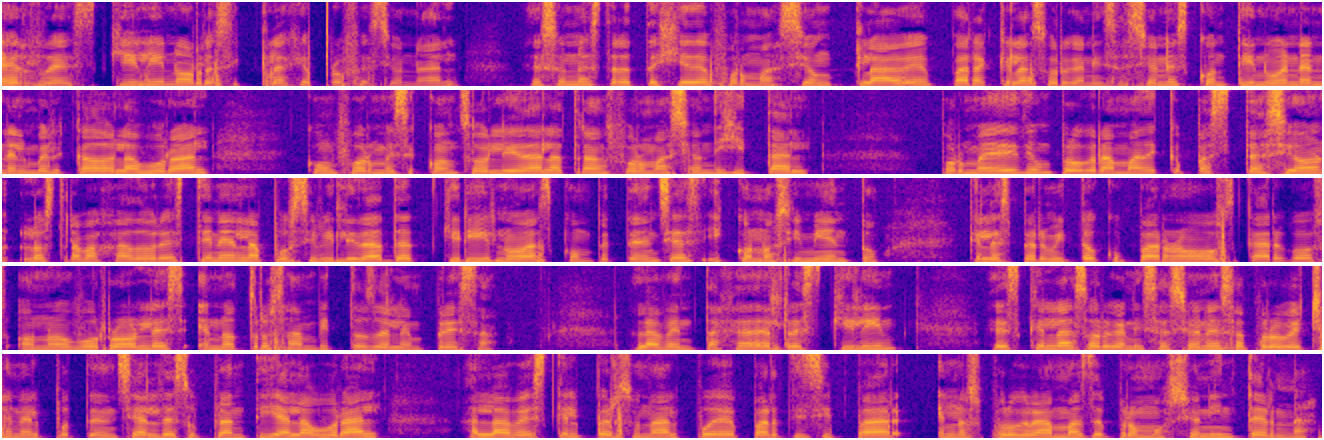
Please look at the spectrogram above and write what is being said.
El reskilling o reciclaje profesional es una estrategia de formación clave para que las organizaciones continúen en el mercado laboral conforme se consolida la transformación digital. Por medio de un programa de capacitación, los trabajadores tienen la posibilidad de adquirir nuevas competencias y conocimiento que les permite ocupar nuevos cargos o nuevos roles en otros ámbitos de la empresa. La ventaja del reskilling es que las organizaciones aprovechan el potencial de su plantilla laboral, a la vez que el personal puede participar en los programas de promoción interna.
